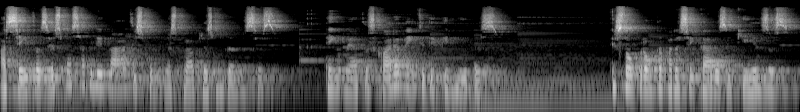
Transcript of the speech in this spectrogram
Aceito as responsabilidades por minhas próprias mudanças. Tenho metas claramente definidas. Estou pronta para aceitar as riquezas.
